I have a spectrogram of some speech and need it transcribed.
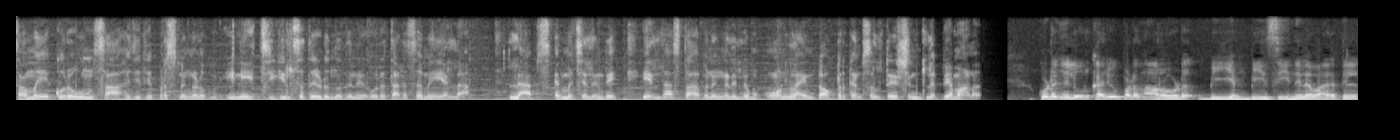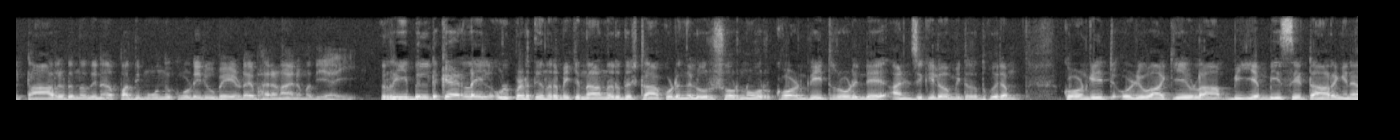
സമയക്കുറവും സാഹചര്യ പ്രശ്നങ്ങളും ഇനി ചികിത്സ തേടുന്നതിന് ഒരു തടസ്സമേയല്ല. ലാബ്സ് എം എച്ച് എല്ലിന്റെ എല്ലാ സ്ഥാപനങ്ങളിലും ഓൺലൈൻ ഡോക്ടർ കൺസൾട്ടേഷൻ ലഭ്യമാണ്. Kodungallur Karupadanna road B M B C നിലവാരത്തിൽ ടാറിടുന്നതിന് പതിമൂന്ന് കോടി രൂപയുടെ ഭരണാനുമതിയായി. റീബിൽഡ് കേരളയിൽ ഉൾപ്പെടുത്തി നിർമ്മിക്കുന്ന നിർദ്ദിഷ്ട കൊടുങ്ങല്ലൂർ ഷൊർണൂർ കോൺക്രീറ്റ് റോഡിന്റെ അഞ്ച് കിലോമീറ്റർ ദൂരം കോൺക്രീറ്റ് ഒഴിവാക്കിയുള്ള ബി എം ബി സി ടാറിങ്ങിന്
